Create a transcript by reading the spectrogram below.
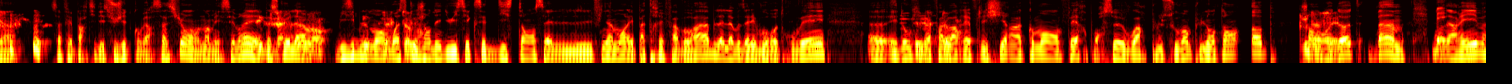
liens, ça fait partie des sujets de conversation. Non, mais c'est vrai, parce que là, Exactement. visiblement, moi, ce que j'en déduis, c'est que cette distance, elle, finalement, elle n'est pas très favorable. Là, vous allez vous retrouver. euh, et donc, il va falloir réfléchir à comment faire pour se voir plus souvent, plus longtemps. Hop, chambre d'hôte, bam, Mais- on arrive.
